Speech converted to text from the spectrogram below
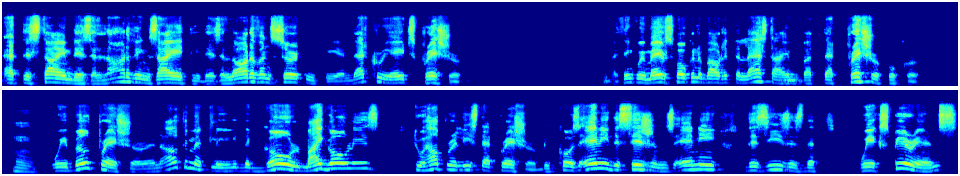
at this time, there's a lot of anxiety, there's a lot of uncertainty, and that creates pressure. I think we may have spoken about it the last time, but that pressure cooker. Hmm. We build pressure, and ultimately, the goal, my goal is to help release that pressure because any decisions, any diseases that we experience,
